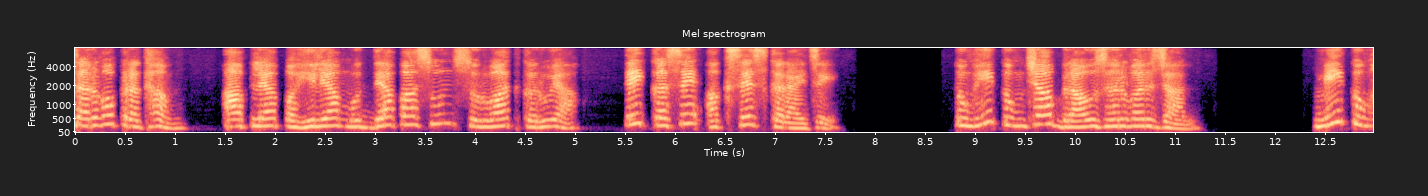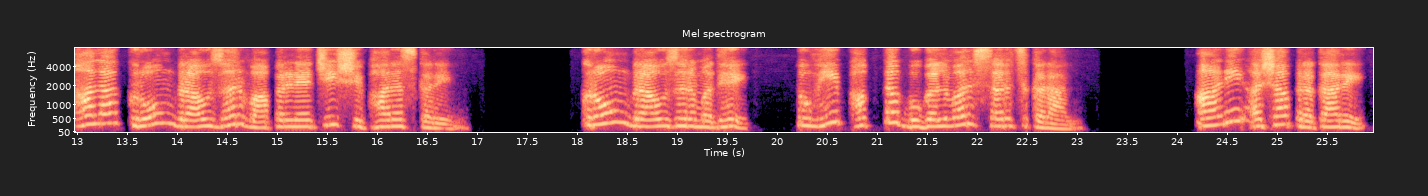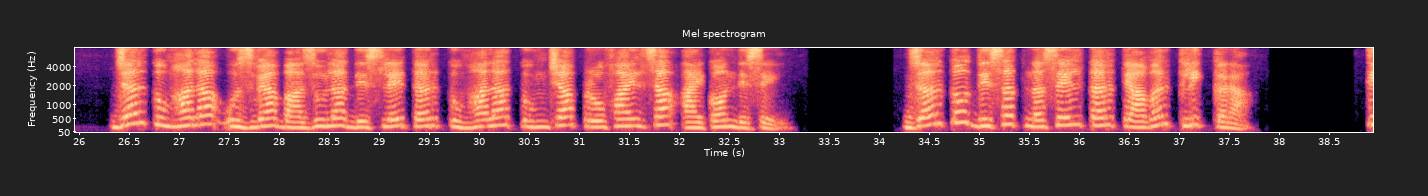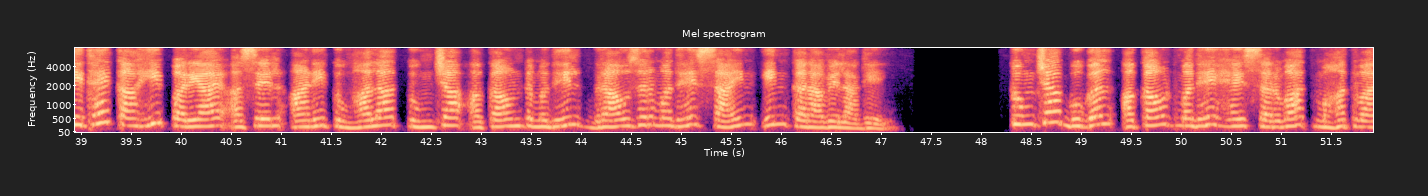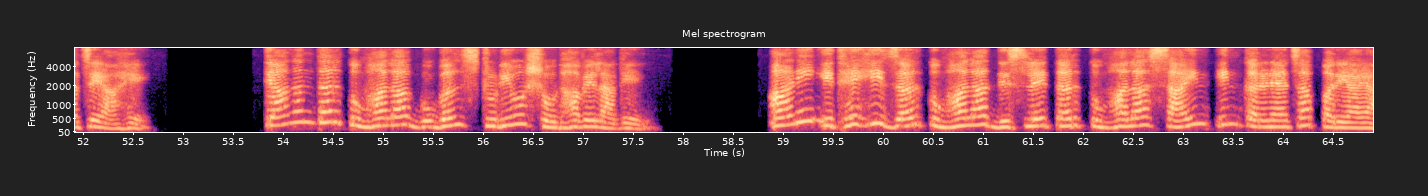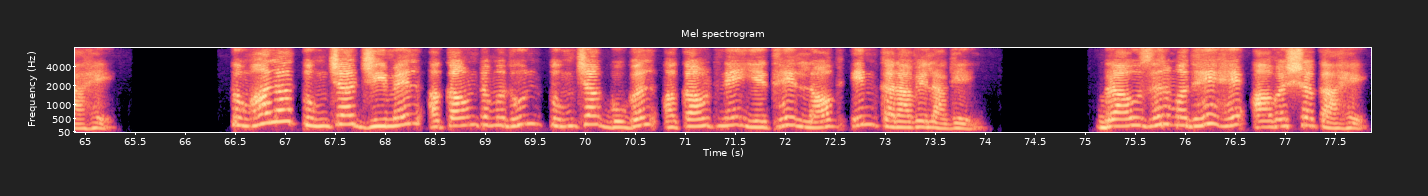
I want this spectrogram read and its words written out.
सर्वप्रथम आपल्या पहिल्या मुद्द्यापासून सुरुवात करूया. ते कसे अक्सेस करायचे? तुम्ही तुमच्या ब्राउझरवर जाल. मी तुम्हाला क्रोम ब्राउझर वापरण्याची शिफारस करेन. क्रोम ब्राउझरमध्ये तुम्ही फक्त गुगलवर सर्च कराल. आणि अशा प्रकारे जर तुम्हाला उजव्या बाजूला दिसले तर तुम्हाला तुमच्या प्रोफाईलचा आयकॉन दिसेल. जर तो दिसत नसेल तर त्यावर क्लिक करा. तिथे काही पर्याय असेल आणि तुम्हाला तुमच्या अकाउंटमधील ब्राउझरमध्ये साइन इन करावे लागेल. तुमच्या गुगल अकाउंटमध्ये हे सर्वात महत्त्वाचे आहे. त्यानंतर तुम्हाला गुगल स्टुडिओ शोधावे लागेल. आणि इथेही जर तुम्हाला दिसले तर तुम्हाला साइन इन करण्याचा पर्याय आहे. तुम्हाला तुमच्या जीमेल अकाउंटमधून तुमच्या गुगल अकाउंटने येथे लॉग इन करावे लागेल. ब्राउझरमध्ये हे आवश्यक आहे.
